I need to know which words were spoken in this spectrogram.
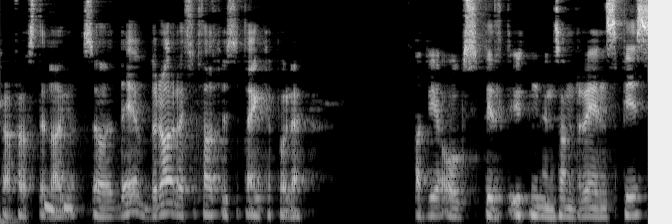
fra første dag. Så det er bra resultat hvis du tenker på det. At vi har også spilt uten en sånn ren spiss.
